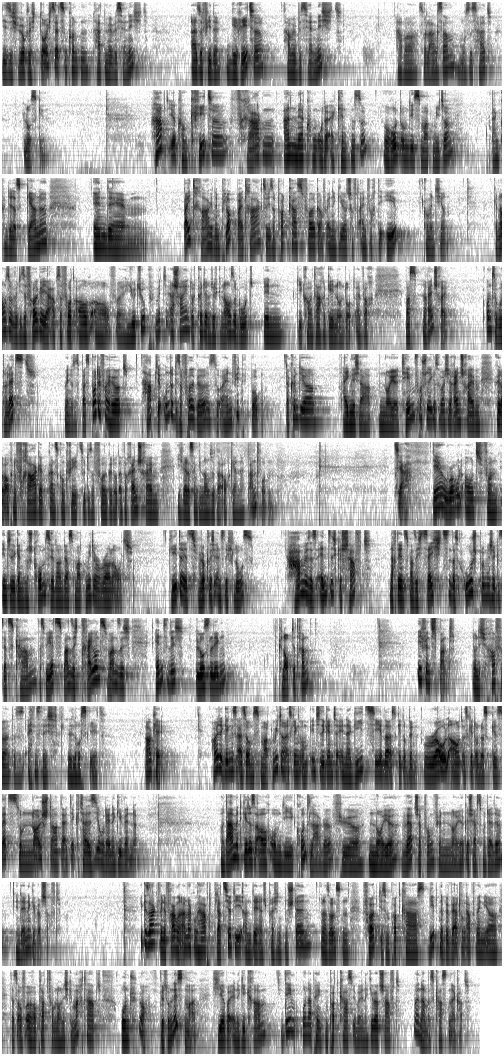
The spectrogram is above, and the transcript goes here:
die sich wirklich durchsetzen konnten, hatten wir bisher nicht. Also viele Geräte haben wir bisher nicht. Aber so langsam muss es halt losgehen. Habt ihr konkrete Fragen, Anmerkungen oder Erkenntnisse rund um die Smart Meter? Dann könnt ihr das gerne in dem Beitrag, in dem Blogbeitrag zu dieser Podcast-Folge auf energiewirtschafteinfach.de kommentieren. Genauso wird diese Folge ja ab sofort auch auf äh, YouTube mit erscheinen. Dort könnt ihr natürlich genauso gut in die Kommentare gehen und dort einfach was reinschreiben. Und zu guter Letzt, wenn ihr das bei Spotify hört, habt ihr unter dieser Folge so einen Feedbackbogen. Da könnt ihr eigentlich ja neue Themenvorschläge zum Beispiel reinschreiben. Ihr könnt aber auch eine Frage ganz konkret zu dieser Folge dort einfach reinschreiben. Ich werde das dann genauso da auch gerne beantworten. Tja, der Rollout von intelligenten Stromzählern, der Smart Meter Rollout, geht er jetzt wirklich endlich los? Haben wir es jetzt endlich geschafft, nachdem 2016 das ursprüngliche Gesetz kam, dass wir jetzt 2023 endlich loslegen? Glaubt ihr dran? Ich finde es spannend und ich hoffe, dass es endlich losgeht. Okay. Heute ging es also um Smart Meter, es ging um intelligente Energiezähler, es geht um den Rollout, es geht um das Gesetz zum Neustart der Digitalisierung der Energiewende. Und damit geht es auch um die Grundlage für neue Wertschöpfung, für neue Geschäftsmodelle in der Energiewirtschaft. Wie gesagt, wenn ihr Fragen und Anmerkungen habt, platziert die an den entsprechenden Stellen. Und ansonsten folgt diesem Podcast, gebt eine Bewertung ab, wenn ihr das auf eurer Plattform noch nicht gemacht habt. Und ja, bis zum nächsten Mal hier bei Energiekram, dem unabhängigen Podcast über Energiewirtschaft. Mein Name ist Carsten Eckert.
